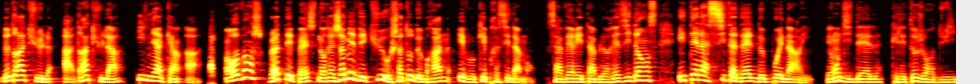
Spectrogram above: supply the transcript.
De Dracule à Dracula, il n'y a qu'un A. En revanche, Vlad Tepes n'aurait jamais vécu au château de Bran évoqué précédemment. Sa véritable résidence était la citadelle de Poenari, et on dit d'elle qu'elle est aujourd'hui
